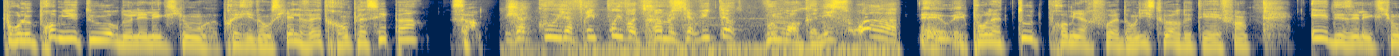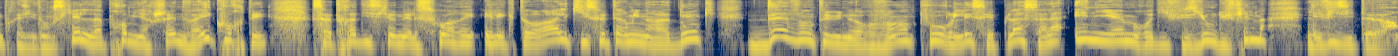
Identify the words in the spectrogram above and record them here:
pour le premier tour de l'élection présidentielle, va être remplacé par ça. Jacouille, la fripouille, votre humble serviteur, vous me reconnaissez Eh oui, pour la toute première fois dans l'histoire de TF1 et des élections présidentielles, la première chaîne va écourter sa traditionnelle soirée électorale qui se terminera donc dès 21h20 pour laisser place à la énième rediffusion du film Les Visiteurs.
